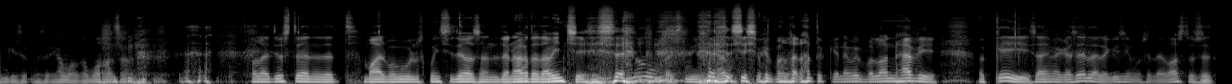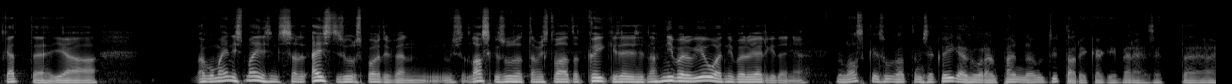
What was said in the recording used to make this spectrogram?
mingisuguse jamaga maha saanud. oled just öelnud, et maailmakuulus kunstiteos on Leonardo da Vinci, siis no umbes nii, jah. siis võib-olla natukene võib-olla on häbi. okei okay,, saime ka sellele küsimusele vastused kätte ja nagu ma ennist mainisin, siis sa oled hästi suur spordifänn, mis laskesuusatamist vaatad, kõiki selliseid, noh, nii palju kui jõuad, nii palju jälgid, onju. No laskesuusatamise kõige suurem fänn on tütar ikkagi peres, et äh,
